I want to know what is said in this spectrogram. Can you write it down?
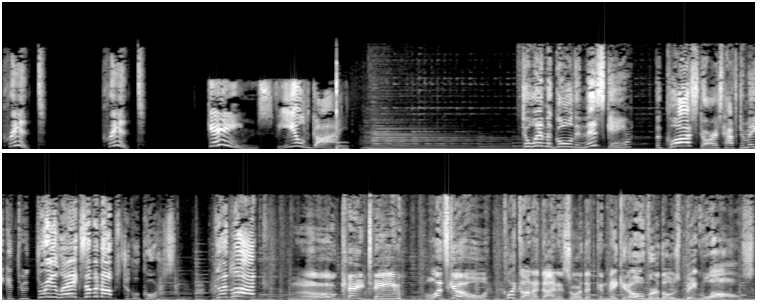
Print. Print. Games. Field guide. To win the gold in this game, the Claw Stars have to make it through three legs of an obstacle course. Good luck! Okay, team, let's go. Click on a dinosaur that can make it over those big walls.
